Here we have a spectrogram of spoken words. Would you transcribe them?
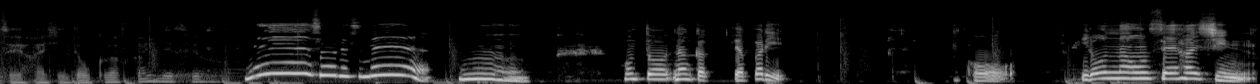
声配信って奥が深いんですよ。ねえ、そうですね。うん。本当なんか、やっぱり、こう、いろんな音声配信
